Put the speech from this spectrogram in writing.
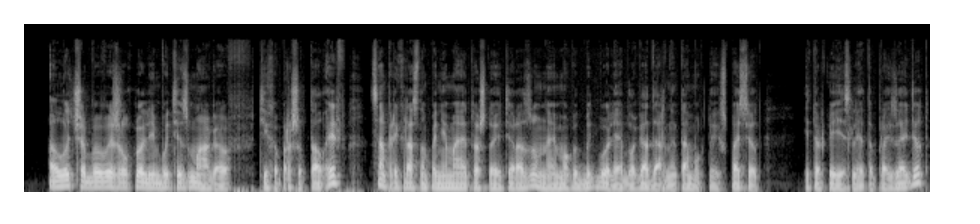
— А лучше бы выжил кто-нибудь из магов, — тихо прошептал эльф, сам прекрасно понимая то, что эти разумные могут быть более благодарны тому, кто их спасет. И только если это произойдет,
